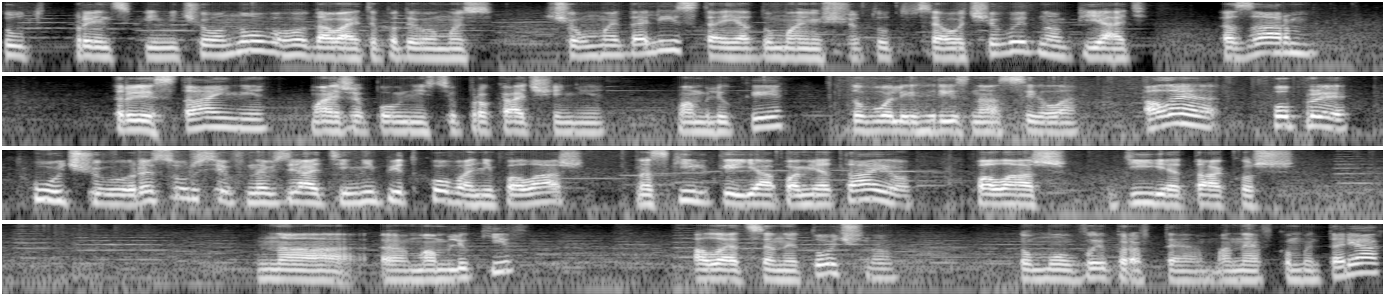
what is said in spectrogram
Тут, в принципі, нічого нового. Давайте подивимось, що у медаліста. Я думаю, що тут все очевидно: 5 казарм, 3 стайні, майже повністю прокачені мамлюки, доволі грізна сила. Але, попри кучу ресурсів, не взяті ні підкова, ні палаш. Наскільки я пам'ятаю, палаш діє також на е, мамлюків, але це не точно. Тому виправте мене в коментарях.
